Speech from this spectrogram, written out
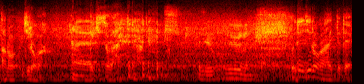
あの二郎がエキストラが入って で二郎が入ってて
